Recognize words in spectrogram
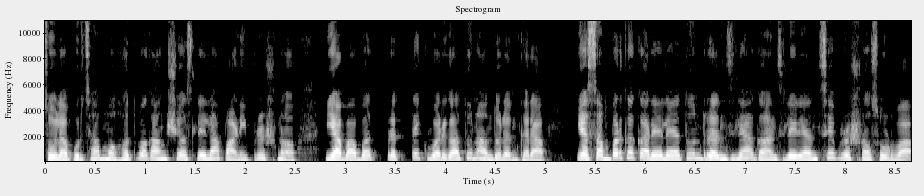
सोलापूरचा महत्वाकांक्षी असलेला पाणी प्रश्न याबाबत प्रत्येक वर्गातून आंदोलन करा. या संपर्क कार्यालयातून रंजल्या गांजलेल्यांचे प्रश्न सोडवा.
